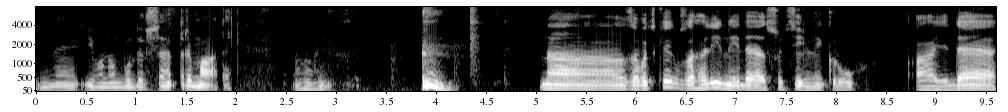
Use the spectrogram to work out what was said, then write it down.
не, і воно буде все тримати. Ем. На заводських взагалі не йде суцільний круг, а йде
